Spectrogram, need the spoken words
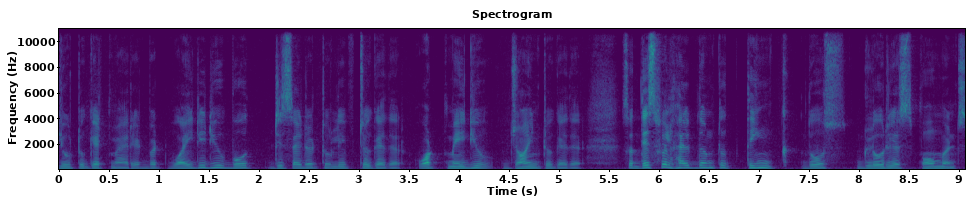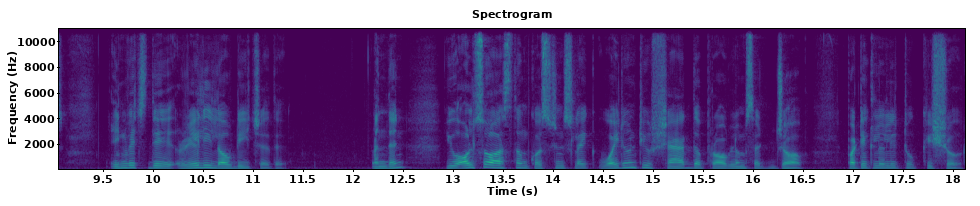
you to get married, but why did you both decided to live together? What made you join together? So, this will help them to think those glorious moments in which they really loved each other. And then you also ask them questions like why don't you share the problems at job particularly to Kishore.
